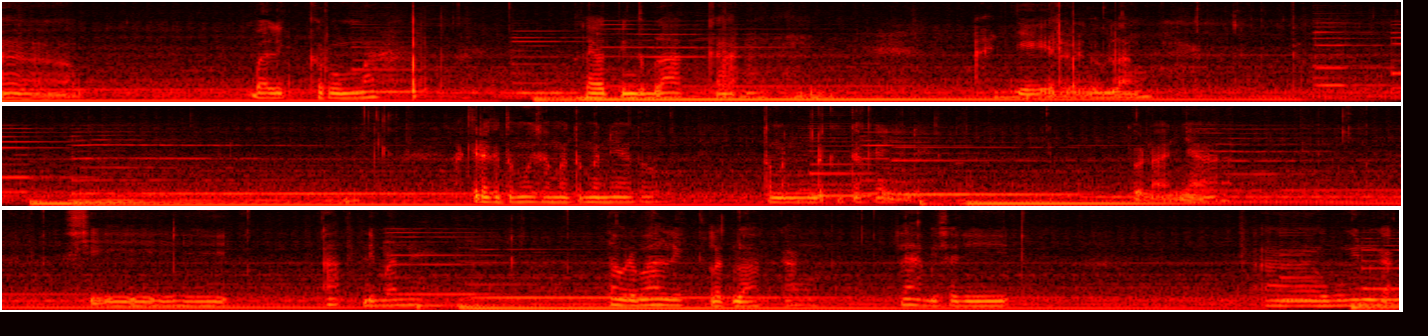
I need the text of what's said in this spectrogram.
uh, balik ke rumah lewat pintu belakang. Anjir gue bilang. Akhirnya ketemu sama temennya tuh. Temen deketnya kayak gini gue nanya si ah di mana? Lah udah balik lihat belakang. Lah bisa di uh, hubungin nggak?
